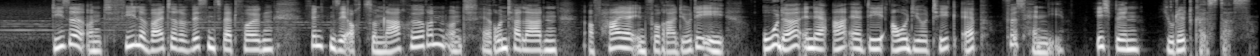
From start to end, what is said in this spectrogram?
Diese und viele weitere Wissenswertfolgen finden Sie auch zum Nachhören und Herunterladen auf hrinforadio.de oder in der ARD Audiothek App fürs Handy. Ich bin Judith Kösters.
